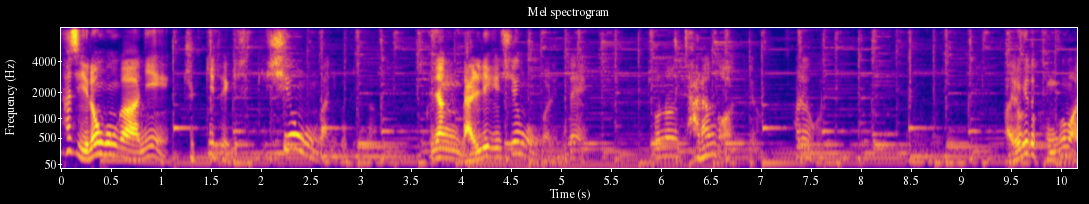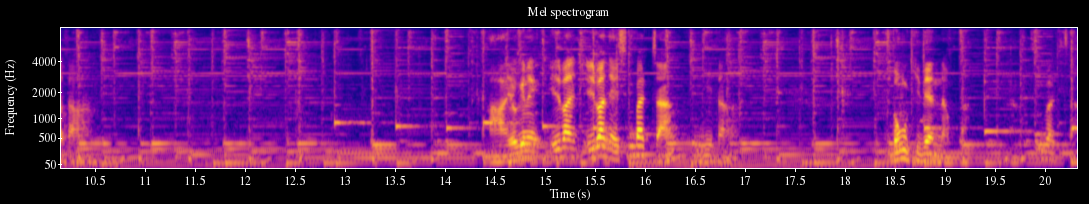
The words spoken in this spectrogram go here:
사실 이런 공간이 죽기 되게 쉽- 쉬운 공간이거든요. 그냥 날리기 쉬운 공간인데 저는 잘한 것 같아요. 활용을 아 여기도 궁금하다 아 여기는 일반 일반적인 신발장입니다. 너무 기대했나 보다. 신발장.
